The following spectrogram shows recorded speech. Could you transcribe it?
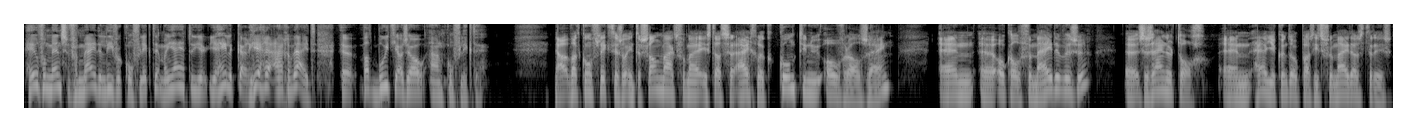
Heel veel mensen vermijden liever conflicten, maar jij hebt er je, je hele carrière aan gewijd. Eh, wat boeit jou zo aan conflicten? Nou, wat conflicten zo interessant maakt voor mij is dat ze eigenlijk continu overal zijn. En uh, ook al vermijden we ze, uh, ze zijn er toch. En hè, je kunt ook pas iets vermijden als het er is.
